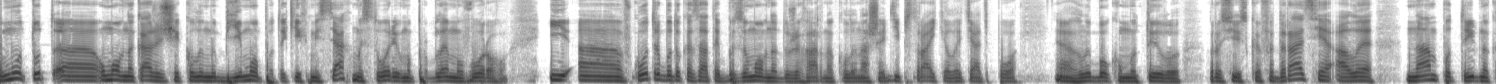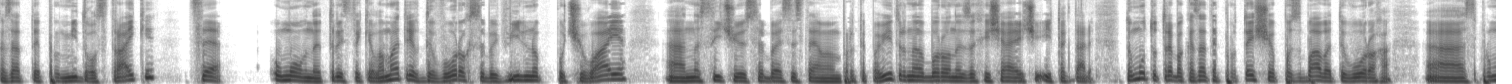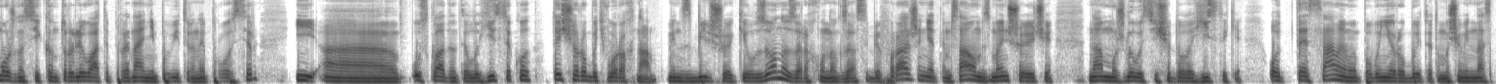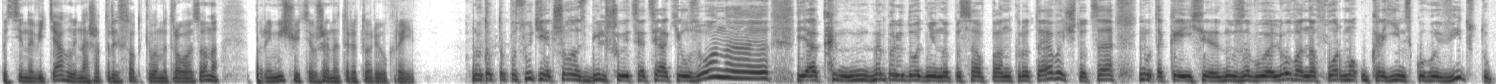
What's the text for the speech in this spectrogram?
Тому тут, е, умовно кажучи, коли ми б'ємо по таких місцях, ми створюємо проблему ворогу. І е, вкотре буду казати, безумовно, дуже гарно, коли наші діпстрайки летять по е, глибокому тилу Російської Федерації, але нам потрібно казати про мідл-страйки. Це умовно 300 кілометрів, де ворог себе вільно почуває, насичує себе системами протиповітряної оборони, захищаючи і так далі. Тому тут треба казати про те, що позбавити ворога е, спроможності контролювати принаймні повітряний простір і е, ускладнити логістику. Те, що робить ворог нам, він збільшує кіл-зону за рахунок засобів ураження, тим самим зменшуючи нам можливості щодо логістики. От те саме ми повинні робити, тому що він нас постійно відтягує. Наша 300 кілометрова зона переміщується вже на територію України. Ну тобто, по суті, якщо збільшується ця кілзона, як напередодні написав пан Кротевич, то це ну такий ну завуальована форма українського відступу.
